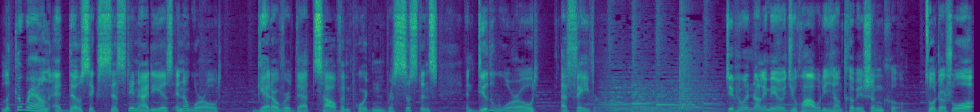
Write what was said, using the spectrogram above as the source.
look around at those existing ideas in the world, get over that self important resistance, and do the world a favor. 这篇文章里面有一句话我的印象特别深刻，作者说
